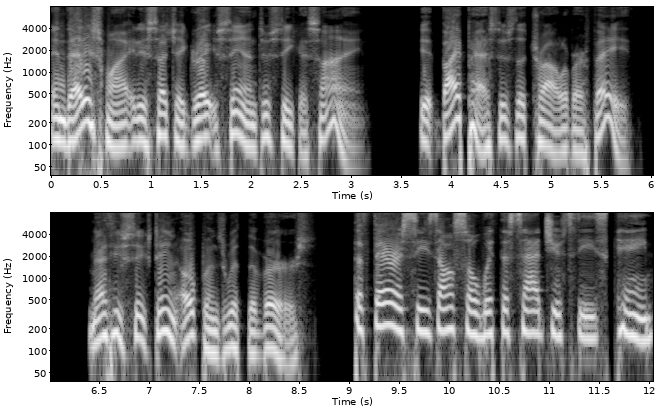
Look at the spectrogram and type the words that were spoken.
And that is why it is such a great sin to seek a sign. It bypasses the trial of our faith. Matthew 16 opens with the verse The Pharisees also with the Sadducees came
